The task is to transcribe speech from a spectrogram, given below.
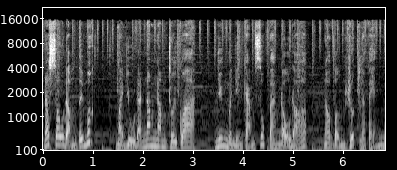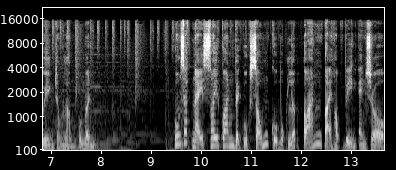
nó sâu đậm tới mức mà dù đã 5 năm trôi qua nhưng mà những cảm xúc ban đầu đó nó vẫn rất là vẹn nguyên trong lòng của mình. Cuốn sách này xoay quanh về cuộc sống của một lớp toán tại Học viện Angel.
